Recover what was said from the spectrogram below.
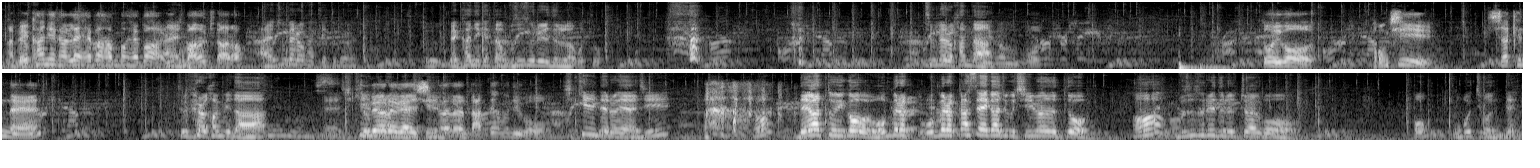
아, 메카닉 할래? 해봐, 한번 해봐. 아이. 입구 막을 줄 알아? 아 투배로 할게 투배로 할게. 그 메카닉 했다가 무슨 소리를 들으려고 또? 투배로 한다. 이건 뭐. 또 이거 정치 시작했네. 투배로 합니다. 네, 시키는 대로 지면은 대로. 나 때문이고. 시키는 대로 해야지. 어? 내가 또 이거 원베럭 원베럭 가스 해가지고 지면은 또 어? 무슨 소리 들을 줄 알고. 어? 오버 찍었는데?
